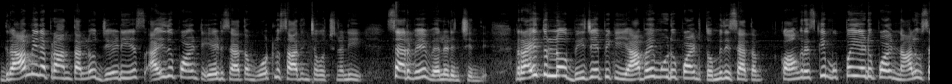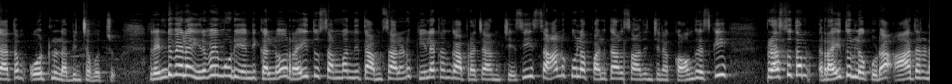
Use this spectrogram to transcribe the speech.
గ్రామీణ ప్రాంతాల్లో జేడీఎస్ ఐదు పాయింట్ ఏడు శాతం ఓట్లు సాధించవచ్చునని సర్వే వెల్లడించింది. రైతుల్లో బీజేపీకి యాభై మూడు పాయింట్ తొమ్మిది శాతం కాంగ్రెస్కి ముప్పై ఏడు పాయింట్ నాలుగు శాతం ఓట్లు లభించవచ్చు. రెండు వేల ఇరవై మూడు ఎన్నికల్లో రైతు సంబంధిత అంశాలను కీలకంగా ప్రచారం చేసి సానుకూల ఫలితాలు సాధించిన కాంగ్రెస్కి ప్రస్తుతం రైతుల్లో కూడా ఆదరణ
